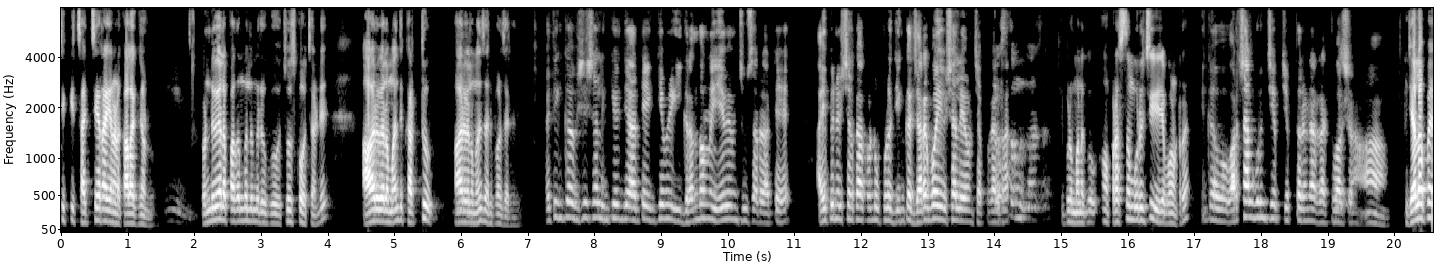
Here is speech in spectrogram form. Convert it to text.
చిక్కి చచ్చేరాయన్నాడు కాలజ్ఞుడు. రెండు వేల పదమూడులో మీరు చూసుకోవచ్చు అండి ఆరు వేల మంది కరెక్ట్ ఆరు వేల మంది చనిపోవడం జరిగింది. అయితే ఇంకా విశేషాలు ఇంకేం అంటే ఇంకేమి ఈ గ్రంథంలో ఏమేమి చూసారు అంటే అయిపోయిన విషయాలు కాకుండా ఇప్పుడు ఇంకా జరగబోయే విషయాలు ఏమైనా చెప్పగలరా? ఇప్పుడు మనకు ప్రస్తుతం గురించి చెప్పమంటారా? ఇంకా వర్షాల గురించి చెప్ చెప్తారండి రక్త వర్షం. జలపై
